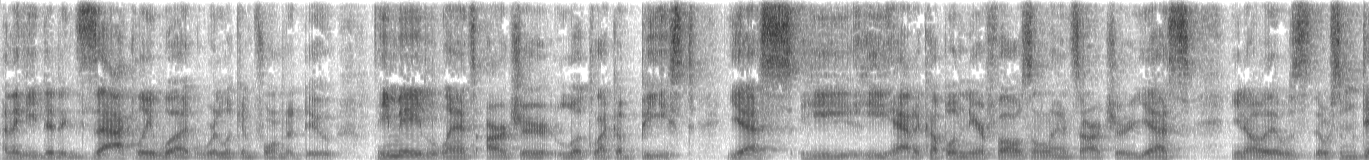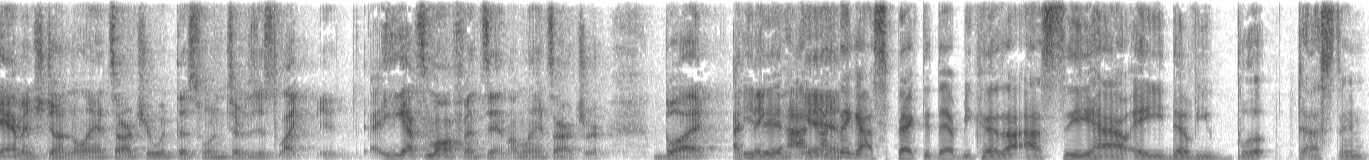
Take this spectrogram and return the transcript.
I think he did exactly what we're looking for him to do. He made Lance Archer look like a beast. Yes, he he had a couple of near falls on Lance Archer. Yes, you know there was there was some damage done to Lance Archer with this one in terms of just like he got some offense in on Lance Archer. But I He think did. in the I, I think I expected that because I, I see how AEW booked Dustin.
